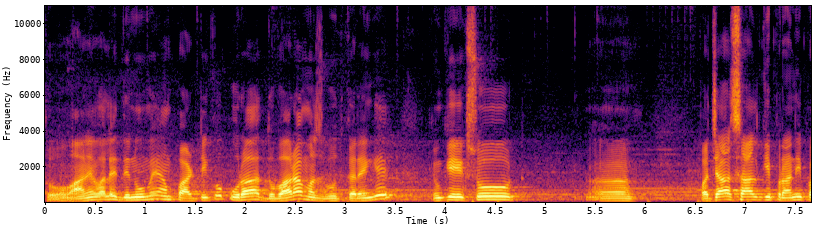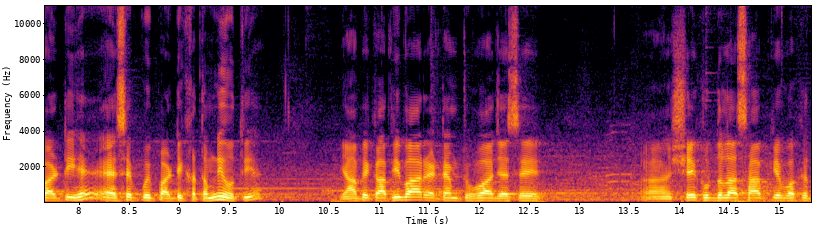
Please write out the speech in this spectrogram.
तो आने वाले दिनों में हम पार्टी को पूरा दोबारा मज़बूत करेंगे। क्योंकि 150 साल की पुरानी पार्टी है, ऐसे कोई पार्टी ख़त्म नहीं होती है। यहाँ पे काफ़ी बार अटैम्प्ट हुआ, जैसे शेख अब्दुल्ला साहब के वक्त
